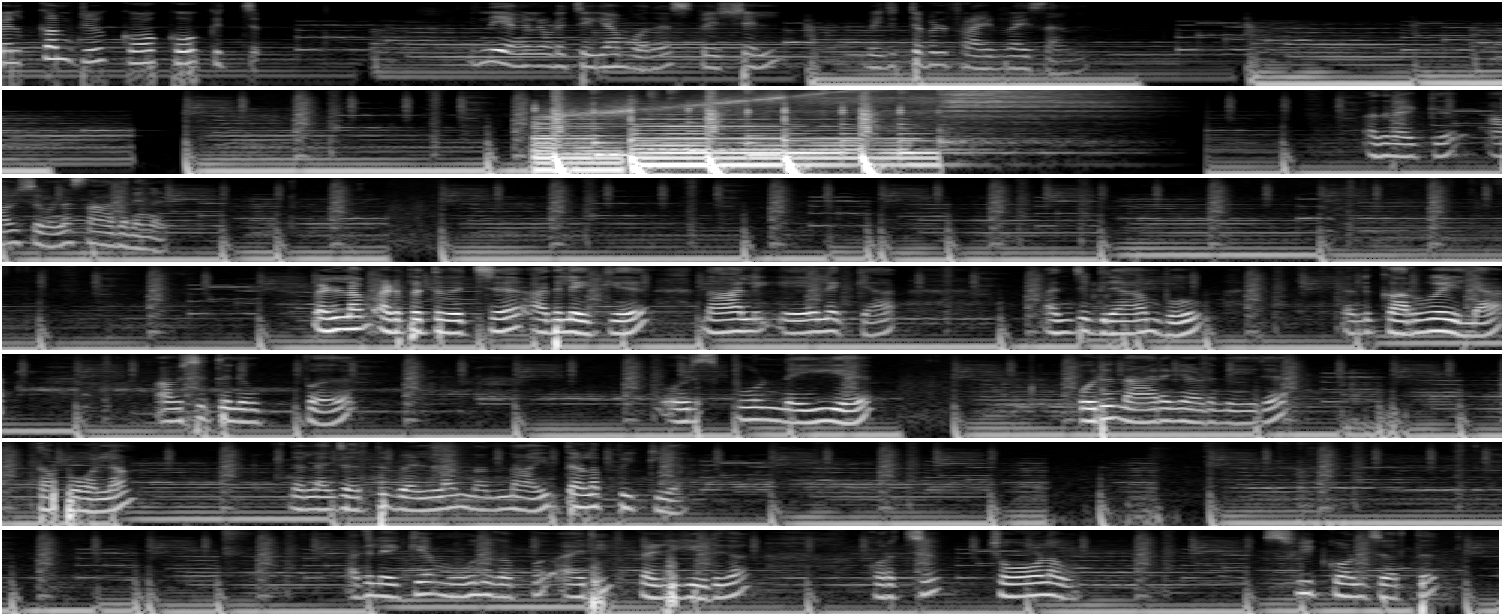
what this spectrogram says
Welcome to coco kitchen ഇന്ന് ഞങ്ങളിവിടെ ചെയ്യാൻ പോകുന്നത് സ്പെഷ്യൽ വെജിറ്റബിൾ ഫ്രൈഡ് റൈസ് ആണ്. അതിലേക്ക് ആവശ്യമുള്ള സാധനങ്ങൾ. വെള്ളം അടുപ്പത്ത് വെച്ച് അതിലേക്ക് നാല് ഏലക്ക അഞ്ച് ഗ്രാമ്പു രണ്ട് കറുവയില ആവശ്യത്തിന് ഉപ്പ് ഒരു സ്പൂൺ നെയ്യ് ഒരു നാരങ്ങയുടെ നീര് തപ്പോലം ഇതെല്ലാം ചേർത്ത് വെള്ളം നന്നായി തിളപ്പിക്കുക. അതിലേക്ക് മൂന്ന് കപ്പ് അരി കഴുകിയിടുക. കുറച്ച് ചോളവും സ്വീറ്റ് കോൺ ചേർത്ത്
